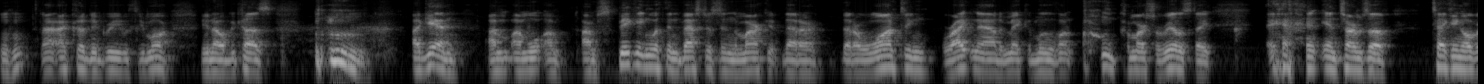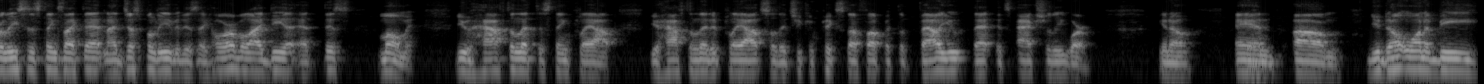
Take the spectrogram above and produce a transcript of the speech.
Mm-hmm. I, I couldn't agree with you more. You know, because again, I'm I'm I'm I'm speaking with investors in the market that are that are wanting right now to make a move on commercial real estate in terms of taking over leases, things like that. And I just believe it is a horrible idea at this moment. You have to let this thing play out. You have to let it play out so that you can pick stuff up at the value that it's actually worth, you know. And um, you don't want to be.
